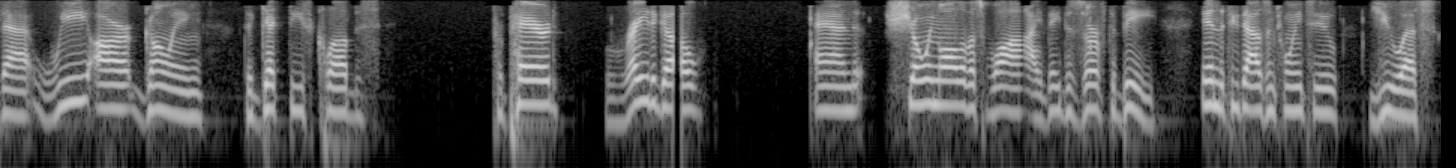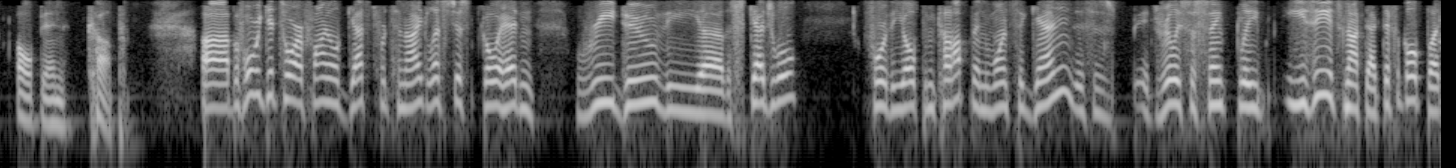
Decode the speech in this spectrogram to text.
that we are going to get these clubs prepared, ready to go, and showing all of us why they deserve to be in the 2022 U.S. Open Cup. Uh, before we get to our final guest for tonight, let's just go ahead and redo the uh, the schedule for the Open Cup. And once again, this is it's really succinctly easy. It's not that difficult, but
